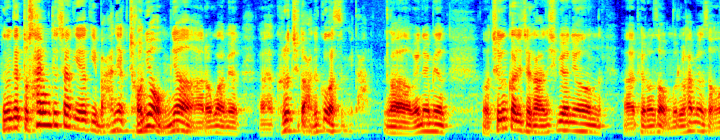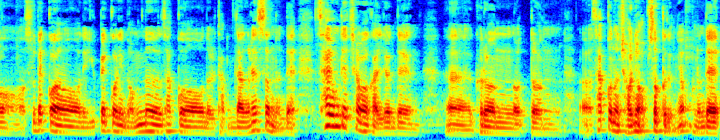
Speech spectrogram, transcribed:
그런데 또 사용대차 계약이 만약 전혀 없냐라고 하면 어, 그렇지도 않을 것 같습니다. 어, 왜냐하면 어, 지금까지 제가 한 10여 년 어, 변호사 업무를 하면서 수백 건에 600건이 넘는 사건을 담당을 했었는데 사용 대차와 관련된 어, 그런 어떤 어, 사건은 전혀 없었거든요. 그런데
